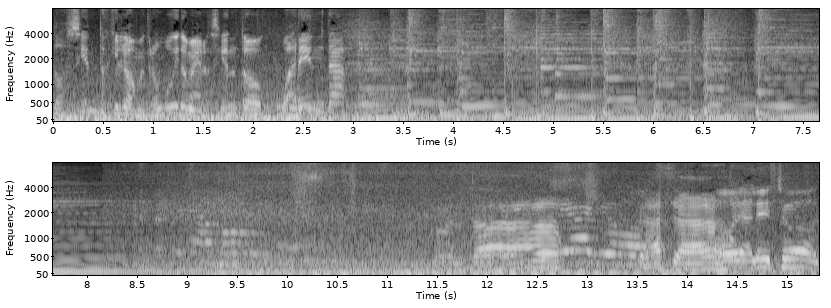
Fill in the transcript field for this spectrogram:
200 kilómetros, un poquito menos, 140. Gracias. Hola, Lecho.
